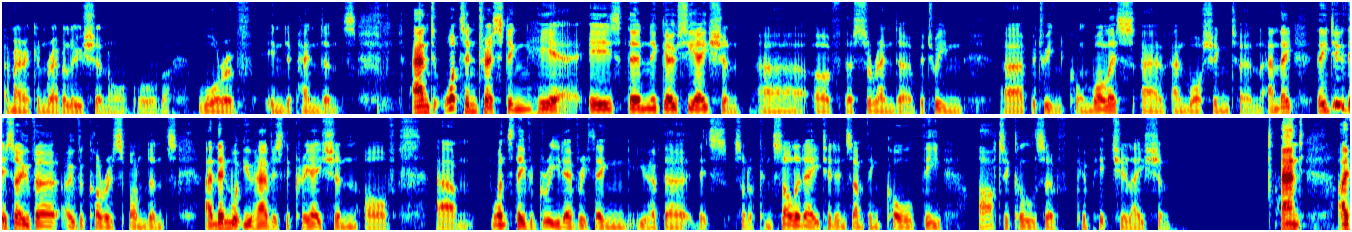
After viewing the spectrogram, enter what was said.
american revolution or, or the war of independence and what's interesting here is the negotiation uh, of the surrender between uh, between Cornwallis and, and, Washington, and they, they do this over over correspondence. And then what you have is the creation of um, once they've agreed everything, you have the this sort of consolidated in something called the Articles of Capitulation. And I'm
